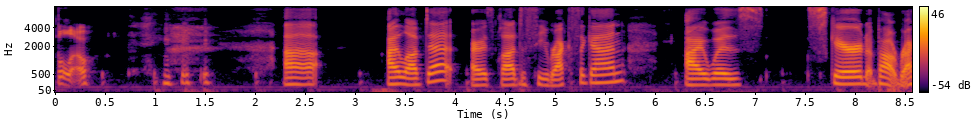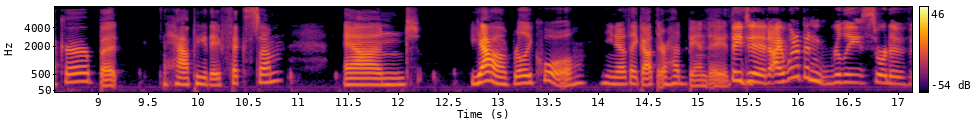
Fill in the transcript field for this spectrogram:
Below. Uh I loved it. I was glad to see Rex again. I was scared about Wrecker, but happy they fixed him. And yeah, really cool. You know, they got their head band-aids. They did. I would have been really sort of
